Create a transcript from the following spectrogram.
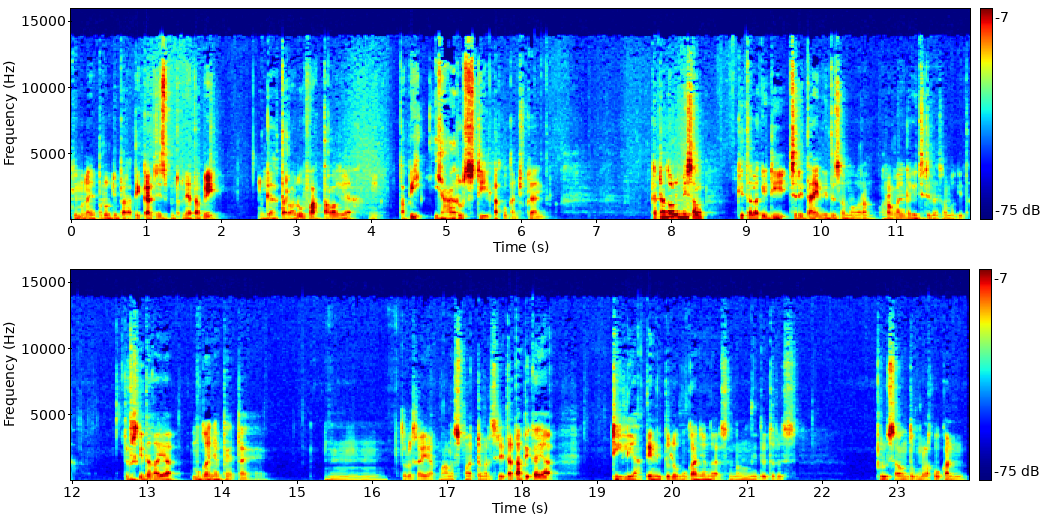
gimana ya perlu diperhatikan sih sebenarnya tapi nggak terlalu fatal ya. Tapi ya harus dilakukan juga gitu. Kadang kalau misal kita lagi diceritain gitu sama orang orang lain lagi cerita sama kita terus kita kayak mukanya bete hmm, terus saya males banget denger cerita. Tapi kayak diliatin itu loh mukanya nggak seneng gitu terus berusaha untuk melakukan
